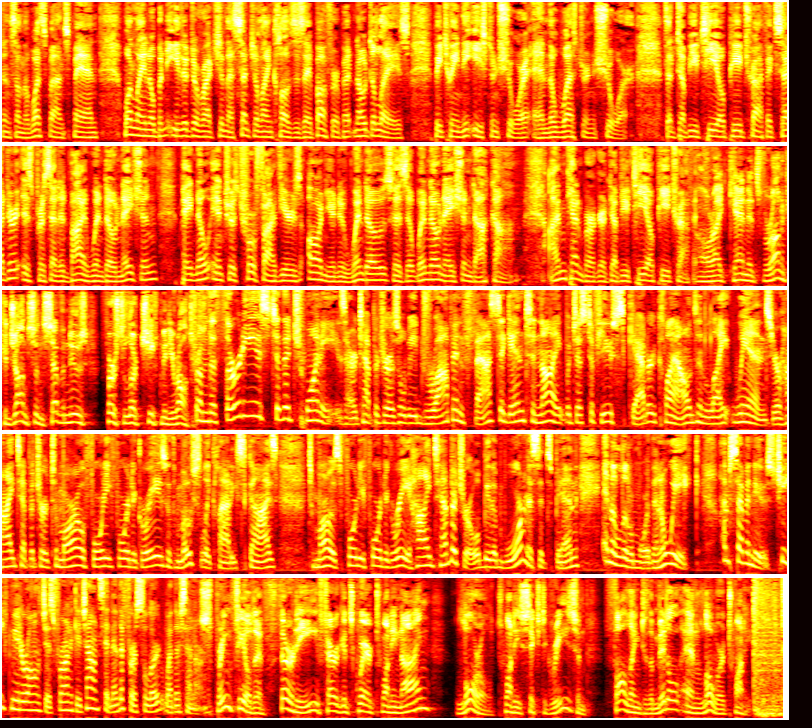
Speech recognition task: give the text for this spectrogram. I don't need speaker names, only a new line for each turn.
on the westbound span. One lane open either direction. That center line closes a buffer, but no delays between the eastern shore and the western shore. The WTOP Traffic Center is presented by Window Nation. Pay no interest for five years on your new windows. Visit windownation.com. I'm Ken Berger, WTOP Traffic.
All right, Ken, it's Veronica Johnson, 7 News First Alert Chief Meteorologist.
From the 30s to the 20s, our temperatures will be dropping fast again tonight with just a few scattered clouds and light winds. Your high temperature temperature tomorrow 44 degrees with mostly cloudy skies. Tomorrow's 44 degree high temperature will be the warmest it's been in a little more than a week. I'm 7 News Chief Meteorologist Veronica Johnson in the First Alert Weather Center.
Springfield at 30, Farragut Square 29, Laurel 26 degrees and falling to the middle and lower 20s.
